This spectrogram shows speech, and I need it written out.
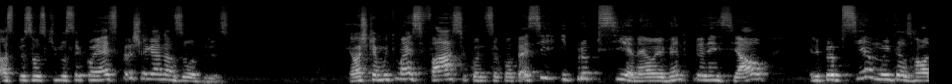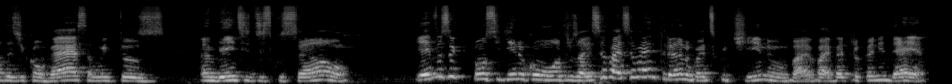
as pessoas que você conhece para chegar nas outras. Eu acho que é muito mais fácil quando isso acontece e, propicia, né? O evento presencial, ele propicia muitas rodas de conversa, muitos ambientes de discussão. E aí você conseguindo com outros aí, você vai, você vai entrando, vai discutindo, vai, vai, vai trocando ideia.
